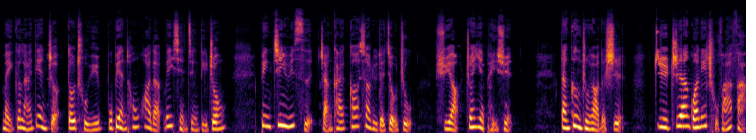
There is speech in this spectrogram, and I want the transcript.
每个来电者都处于不便通话的危险境地中，并基于此展开高效率的救助，需要专业培训。但更重要的是，据《治安管理处罚法》。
